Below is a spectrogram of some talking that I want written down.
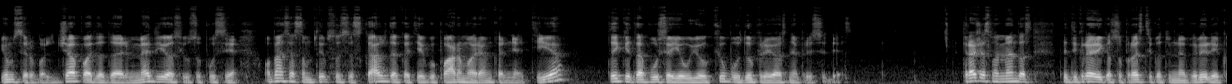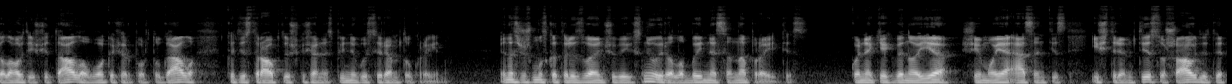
Jums ir valdžia padeda, ir medijos jūsų pusėje, o mes esam taip susiskaldę, kad jeigu parama renka ne tie, tai kita pusė jau jokių būdų prie jos neprisidės. Trečias momentas, tai tikrai reikia suprasti, kad tu negali reikalauti iš italo, vokiečio ar portugalo, kad jis trauktų iš kišenės pinigus ir remtų Ukrainą. Vienas iš mūsų katalizuojančių veiksnių yra labai nesena praeitis ko ne kiekvienoje šeimoje esantis ištremti, sušaudyti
